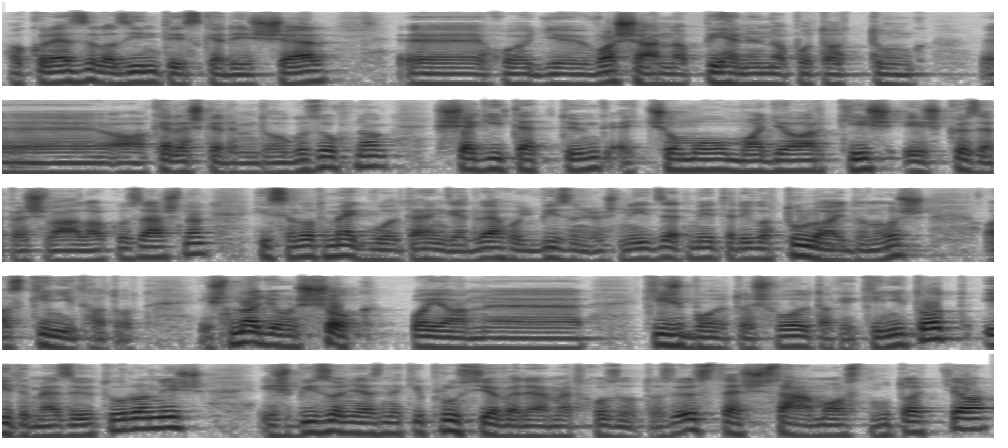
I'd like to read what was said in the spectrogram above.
akkor ezzel az intézkedéssel, hogy hogy vasárnap pihenőnapot adtunk a kereskedelmi dolgozóknak, segítettünk egy csomó magyar kis és közepes vállalkozásnak, hiszen ott meg volt engedve, hogy bizonyos négyzetméterig a tulajdonos az kinyithatott. És nagyon sok olyan kisboltos volt, aki kinyitott, itt mezőtúron is, és bizony ez neki plusz jövedelmet hozott. Az összes szám azt mutatja,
